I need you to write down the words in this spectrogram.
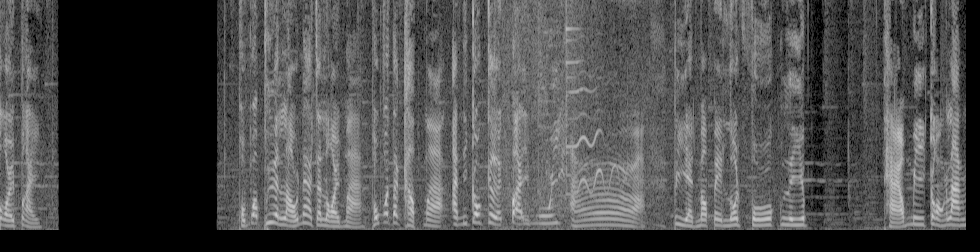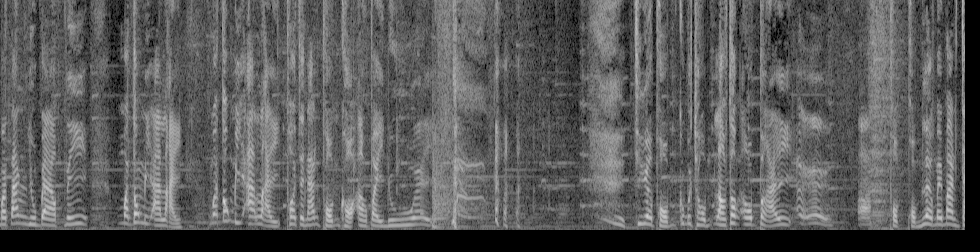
ลอยไป ผมว่าเพื่อนเราน่าจะลอยมา เพราะว่าถ้าขับมา อันนี้ก็เกิดไปมุ้ยอ่าเปลี่ยนมาเป็นรถโฟล์คลิฟต์แถมมีกล่องลังมาตั้งอยู่แบบนี้ มันต้องมีอะไร มันต้องมีอะไร เพราะฉะนั้นผมขอเอาไปด้วย เชื่อผมคุณผู้ชมเราต้องเอาไป เออผมผมเริ่มไม่มั่นใจ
